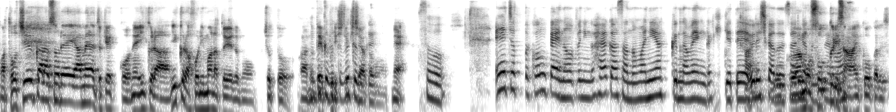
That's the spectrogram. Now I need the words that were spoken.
まあ途中からそれやめないと結構ね、いくら、いくら堀マナといえども、ちょっとあの、でっぷりしてきちゃうかもね。そう。えー、ちょっと今回のオープニング、早川さんのマニアックな面が聞けて嬉しかったです。僕はもうそっくりさん愛好家です。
